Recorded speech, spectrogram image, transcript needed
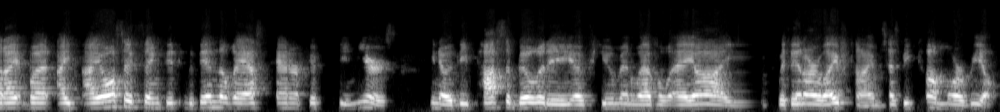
but I but I, I also think that within the last 10 or 15 years, you know, the possibility of human level AI within our lifetimes has become more real.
